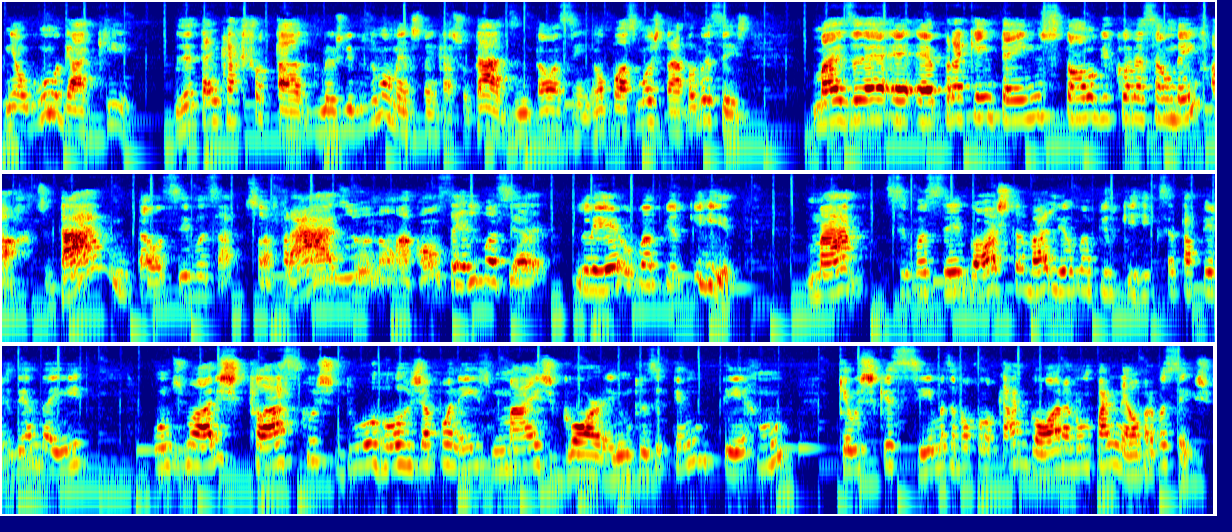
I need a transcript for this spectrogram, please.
em algum lugar aqui, mas ele está encaixotado, meus livros no momento estão encaixotados, então assim, não posso mostrar para vocês. Mas é, é, é para quem tem estômago e coração bem forte, tá? Então se você é pessoa frágil, não aconselho você ler O Vampiro que Ri. Mas se você gosta, vai ler O Vampiro que Ri, que você está perdendo aí um dos maiores clássicos do horror japonês mais gore. Inclusive tem um termo que eu esqueci, mas eu vou colocar agora num painel para vocês.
